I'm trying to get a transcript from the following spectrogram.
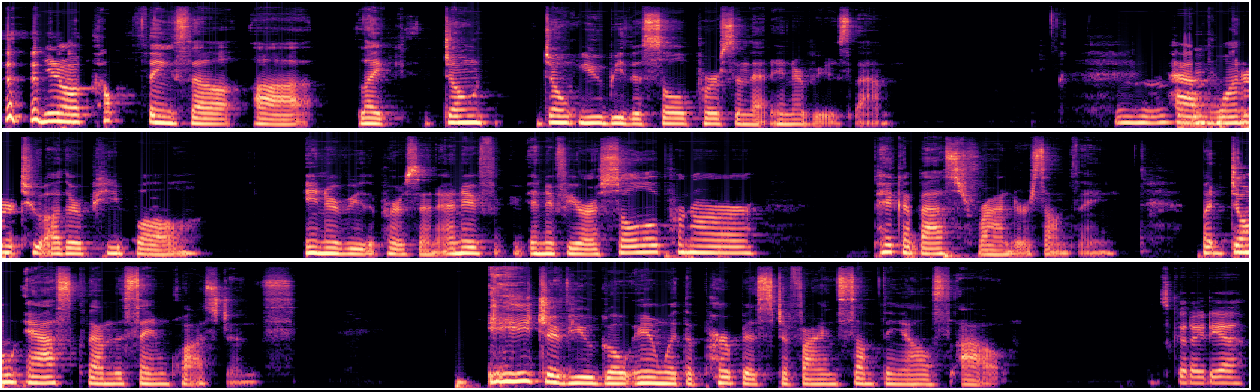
you know, a couple things though, uh, like don't don't you be the sole person that interviews them. Mhm, have mhm. one or two other people interview the person. And if and if you're a solopreneur, pick a best friend or something. But don't ask them the same questions. Each of you go in with a purpose to find something else out. It's a good idea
